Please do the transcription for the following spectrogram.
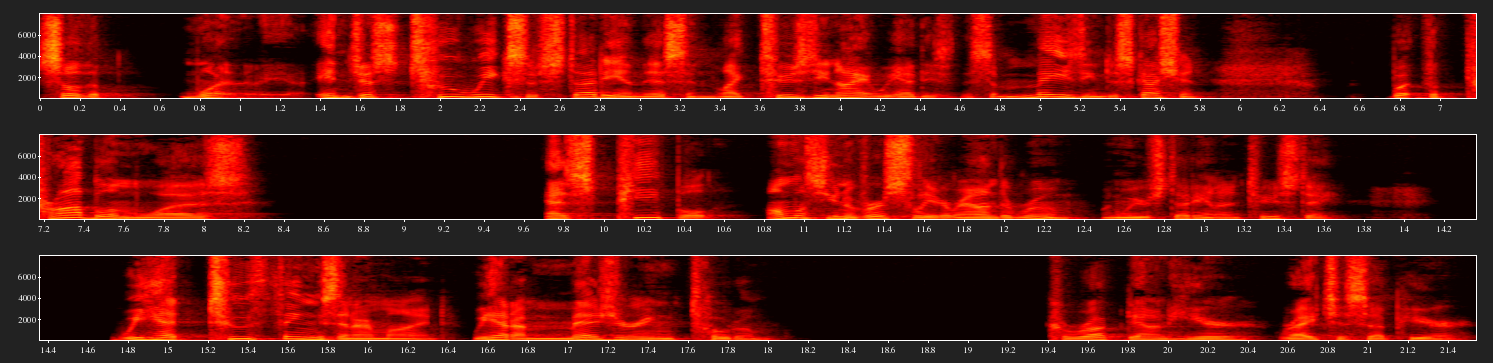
So the in just two weeks of studying this, and like Tuesday night, we had these, this amazing discussion. But the problem was, as people, almost universally around the room, when we were studying on Tuesday, we had two things in our mind. We had a measuring totem corrupt down here, righteous up here.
